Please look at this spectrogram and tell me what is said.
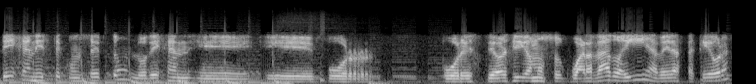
dejan este concepto, lo dejan eh, eh, por, por este, ahora sí digamos, guardado ahí, a ver hasta qué horas.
